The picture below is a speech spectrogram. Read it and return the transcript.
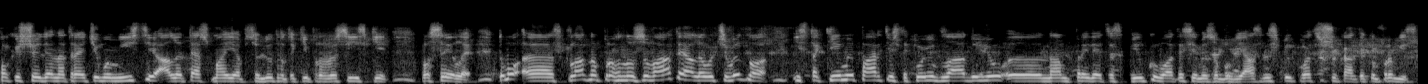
поки що йде на третьому місці, але теж має абсолютно такі проросійські посили. Тому складно прогнозувати, але очевидно, із такими партіями, з такою владою нам прийдеться спілкуватися. і Ми зобов'язані спілкуватися, шукати компроміс.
